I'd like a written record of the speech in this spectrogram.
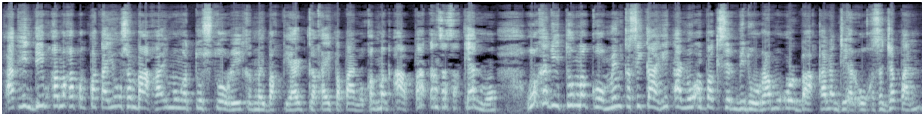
at hindi mo ka makapagpatayo sa bahay mo nga two story kag may backyard ka kahit papano kag mag-apat ang sasakyan mo, huwag ka dito mag-comment kasi kahit ano ang pagserbidura mo or baka nag-GRO ka sa Japan,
